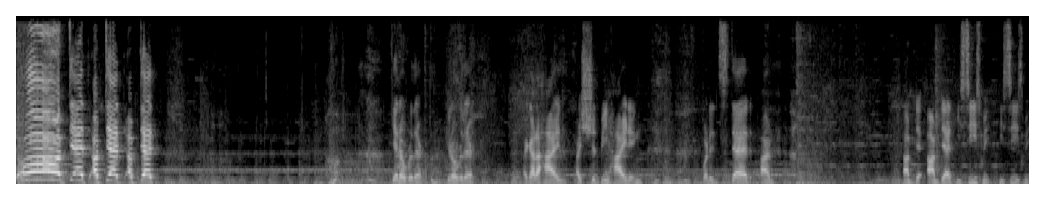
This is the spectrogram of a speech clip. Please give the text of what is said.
Oh, I'm dead. I'm dead. I'm dead. Get over there. Get over there. I gotta hide. I should be hiding. But instead, I'm... I'm dead. I'm dead. He sees me. He sees me.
